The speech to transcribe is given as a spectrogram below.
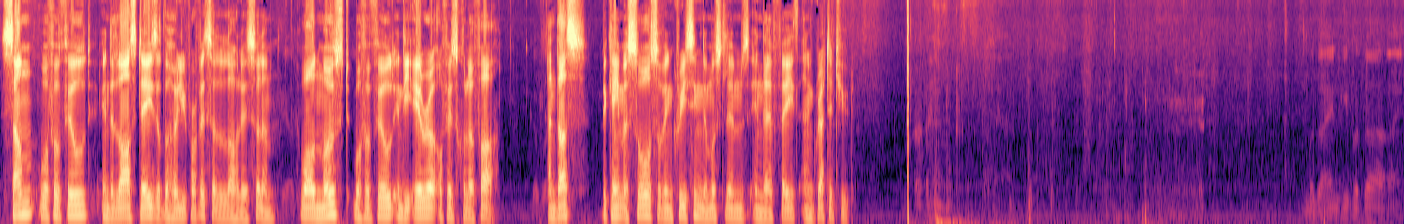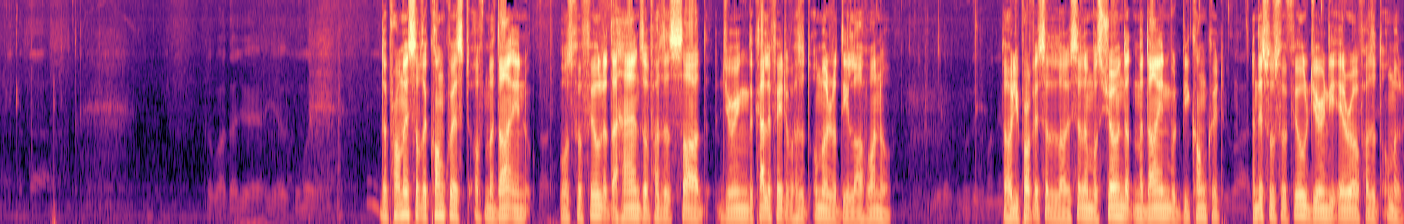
Some were fulfilled in the last days of the Holy Prophet, ﷺ, while most were fulfilled in the era of his Khulafa, and thus became a source of increasing the Muslims in their faith and gratitude. The promise of the conquest of Madain was fulfilled at the hands of Hazrat Sa'd during the caliphate of Hazrat Umar anhu. The Holy Prophet ﷺ was shown that Madain would be conquered, and this was fulfilled during the era of Hazrat Umar.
